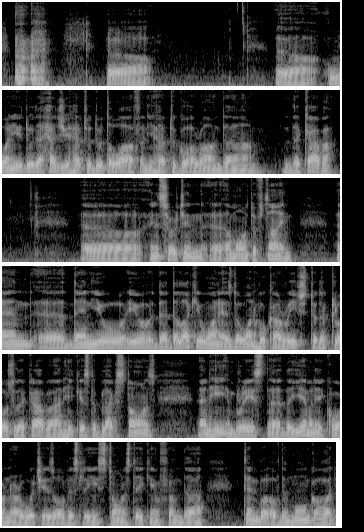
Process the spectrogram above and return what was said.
uh, uh, when you do the Hajj, you have to do tawaf and you have to go around uh, the Kaaba uh, in a certain uh, amount of time. And uh, then you, you the, the lucky one is the one who can reach to the close to the Kaaba and he kissed the black stones and he embraced the Yemeni corner, which is obviously stones taken from the temple of the moon god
